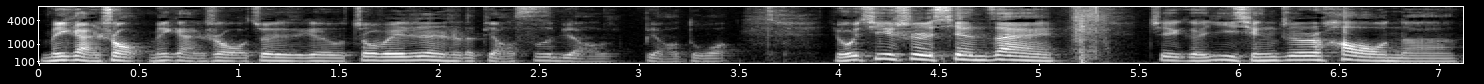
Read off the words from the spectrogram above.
没感受，没感受。这个周围认识的屌丝比较比较多，尤其是现在这个疫情之后呢，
